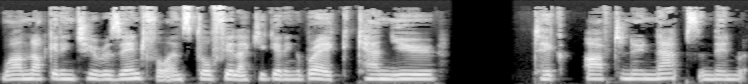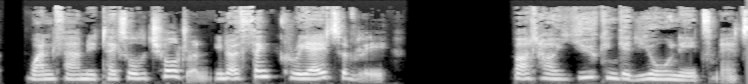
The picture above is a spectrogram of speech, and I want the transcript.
while not getting too resentful and still feel like you're getting a break? Can you take afternoon naps and then one family takes all the children. You know, think creatively about how you can get your needs met.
